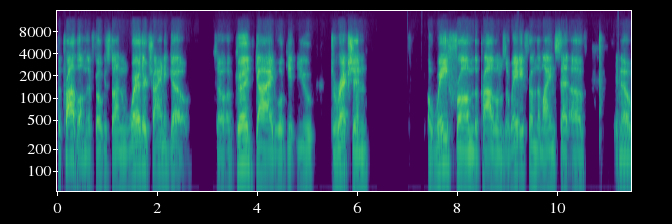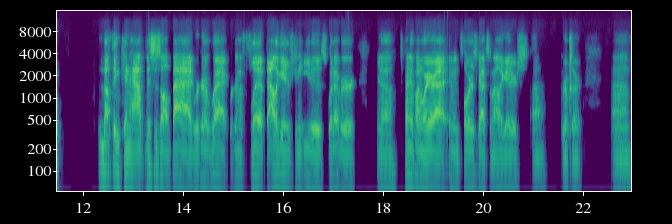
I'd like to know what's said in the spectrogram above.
the problem. They're focused on where they're trying to go. So a good guide will get you direction away from the problems, away from the mindset of, you know, nothing can happen. This is all bad. We're gonna wreck. We're gonna flip. The alligator's gonna eat us. Whatever you know, depending upon where you're at. I mean, Florida's got some alligators. Uh, grew up there. Um,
